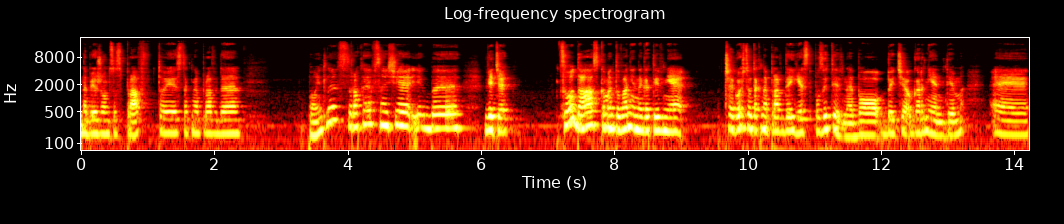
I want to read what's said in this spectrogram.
na bieżąco spraw, to jest tak naprawdę pointless trochę, w sensie jakby, wiecie, co da skomentowanie negatywnie czegoś, co tak naprawdę jest pozytywne, bo bycie ogarniętym, e,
